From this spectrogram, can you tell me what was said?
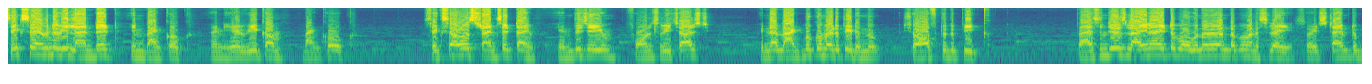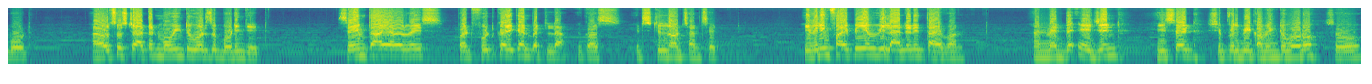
സിക്സ് എമ്മിന് വി ലാൻഡഡ് ഇൻ ബാങ്കോക്ക് ആൻഡ് ഹിയർ വി കം ബാങ്കോക്ക് സിക്സ് അവേഴ്സ് ട്രാൻസിറ്റ് ടൈം എന്ത് ചെയ്യും ഫോൺസ് റീചാർജ്ഡ് പിന്നെ മാക്ബുക്കും എടുത്തിരുന്നു ഷോ ഓഫ് ടു ദി പീക്ക് പാസഞ്ചേഴ്സ് ലൈനായിട്ട് പോകുന്നത് കണ്ടപ്പോൾ മനസ്സിലായി സോ ഇറ്റ്സ് ടൈം ടു ബോർഡ് ഐ ഓൾസോ സ്റ്റാർട്ടഡ് മൂവിംഗ് ടുവേർഡ്സ് ദ ബോർഡിംഗ് ഗേറ്റ് സെയിം തായ് എയർവേസ് ബട്ട് ഫുഡ് കഴിക്കാൻ പറ്റില്ല ബിക്കോസ് ഇറ്റ്സ് സ്റ്റിൽ നോട്ട് സൺസെറ്റ് Evening 5 pm we landed in Taiwan and met the agent. he said ship will be coming tomorrow, so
